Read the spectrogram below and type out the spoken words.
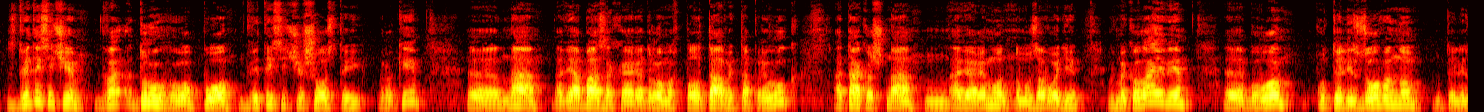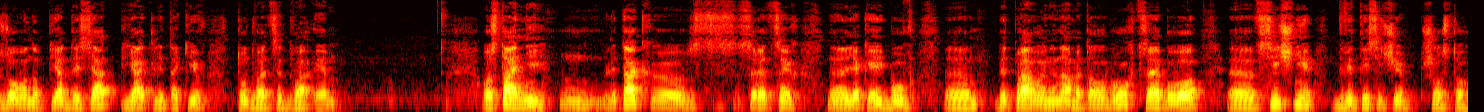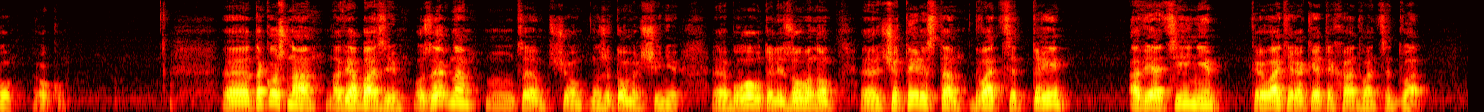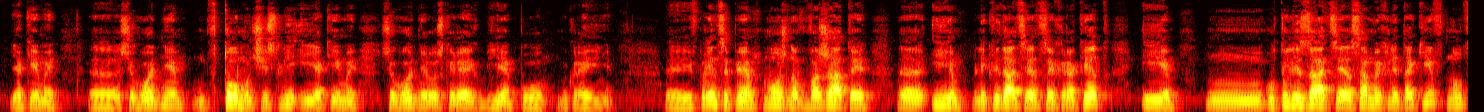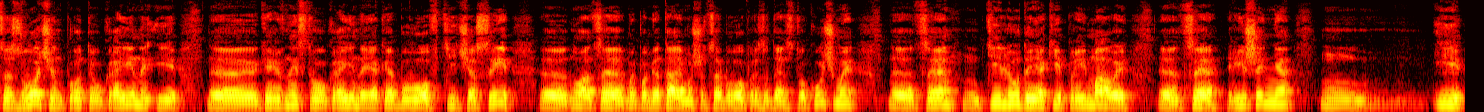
З 2002 по 2006 роки е, на авіабазах аеродромах Полтави та Прилук, а також на авіаремонтному заводі в Миколаєві е, було утилізовано, утилізовано 55 літаків Ту-22М. Останній літак е, серед цих, е, який був е, відправлений на металобрух, це було в січні 2006 року. Також на авіабазі Озерна, це що на Житомирщині, було утилізовано е, 423 авіаційні крилаті ракети Х-22, якими сьогодні, в тому числі і якими сьогодні Руський Рейх б'є по Україні. Е, І, в принципі, можна вважати е, і ліквідація цих ракет, і утилізація самих літаків. Ну, це злочин проти України і е, керівництво України, яке було в ті часи. е, Ну а це ми пам'ятаємо, що це було президентство Кучми. е, Це ті люди, які приймали е, це рішення. І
